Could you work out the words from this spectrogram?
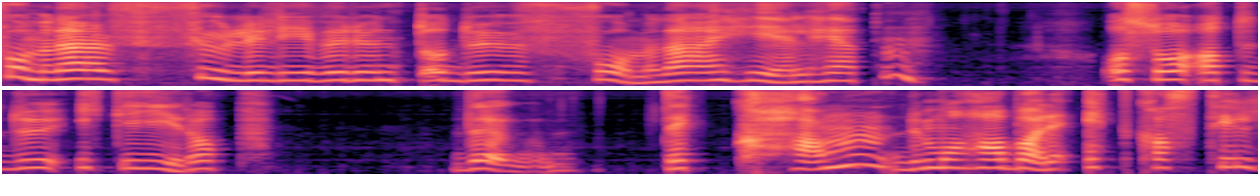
får med deg fuglelivet rundt, og du får med deg helheten. Og så at du ikke gir opp. Det, det kan Du må ha bare ett kast til.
